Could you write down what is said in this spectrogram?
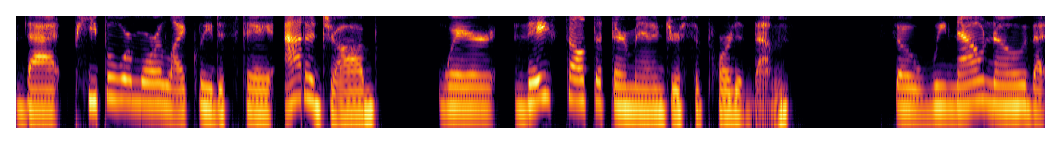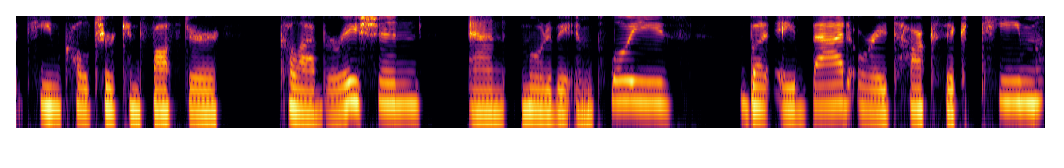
that people were more likely to stay at a job where they felt that their manager supported them. So we now know that team culture can foster collaboration and motivate employees but a bad or a toxic team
